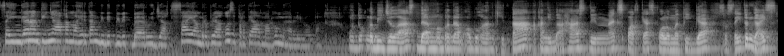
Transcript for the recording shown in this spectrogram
Sehingga nantinya akan melahirkan bibit-bibit baru jaksa yang berperilaku seperti almarhum Baharudin Lopa. Untuk lebih jelas dan memperdalam obrolan kita akan dibahas di next podcast volume 3. So stay tune guys.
